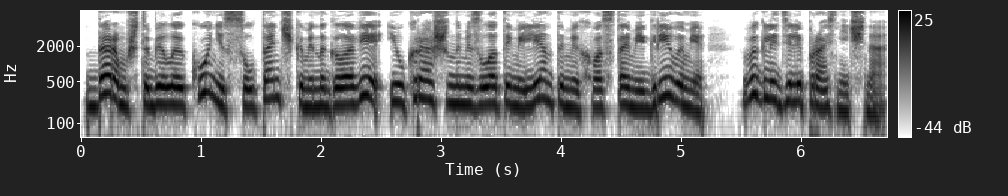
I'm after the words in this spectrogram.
Даром, что белые кони с султанчиками на голове и украшенными золотыми лентами, хвостами и гривами выглядели празднично.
